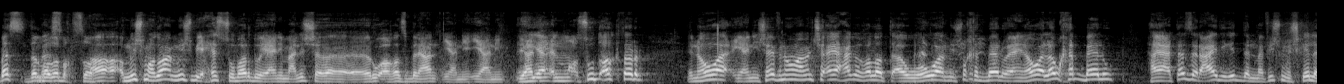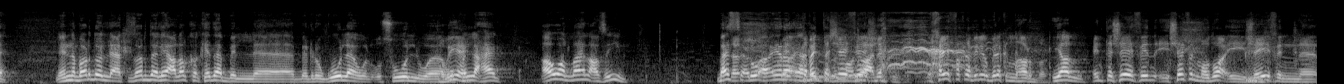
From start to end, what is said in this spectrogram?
بس ده الموضوع باختصار. آه آه، مش موضوع مش بيحسوا برضو يعني معلش آه، رؤى غصب عن يعني يعني يعني- يعني المقصود أكتر إن هو يعني شايف إن هو ما عملش أي حاجة غلط أو هو مش واخد باله. يعني هو لو خد باله هيعتذر عادي جدا ما فيش مشكلة. لأن برضو الاعتذار ده ليه علاقة كده بال بالرجولة والأصول طبيعي. وكل حاجة. آه والله العظيم. بس رؤى إيه رأيك طب أنت شايف إيه؟ خلي فكره بيني وبينك النهارده. يلا. أنت شايف شايف الموضوع إيه؟ شايف إن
